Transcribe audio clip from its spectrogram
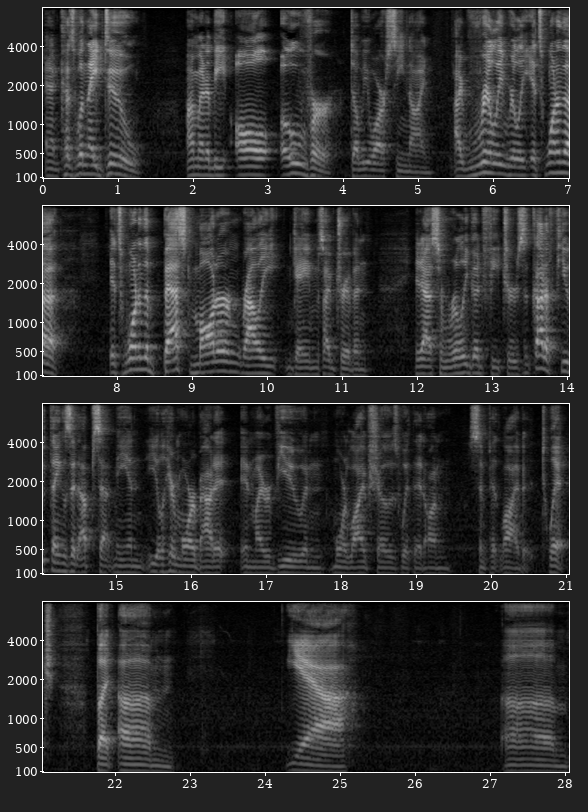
And because when they do, I'm going to be all over WRC9. I really, really, it's one of the, it's one of the best modern rally games I've driven. It has some really good features. It's got a few things that upset me, and you'll hear more about it in my review and more live shows with it on Simpit Live at Twitch. But um, yeah. Um,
